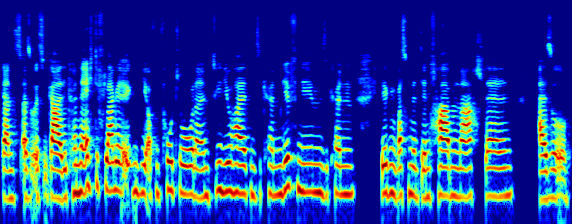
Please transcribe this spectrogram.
ganz, also ist egal. Die können eine echte Flagge irgendwie auf ein Foto oder ein Video halten, sie können GIF nehmen, sie können irgendwas mit den Farben nachstellen. Also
